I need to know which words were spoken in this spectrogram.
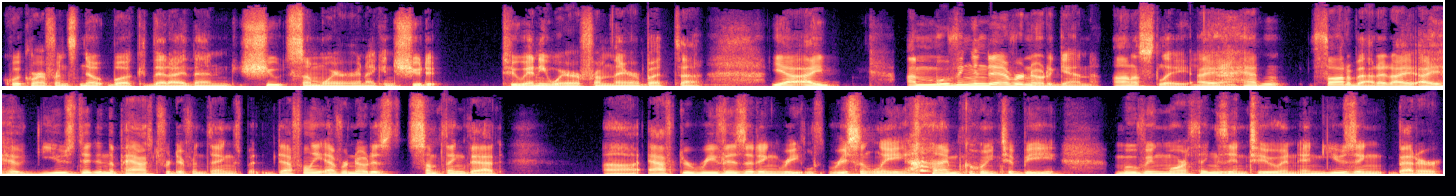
quick reference notebook that I then shoot somewhere and I can shoot it to anywhere from there. But uh, yeah, I I'm moving into Evernote again. Honestly, okay. I hadn't thought about it. I, I, have used it in the past for different things, but definitely Evernote is something that uh, after revisiting re- recently, I'm going to be moving more things into and, and using better.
